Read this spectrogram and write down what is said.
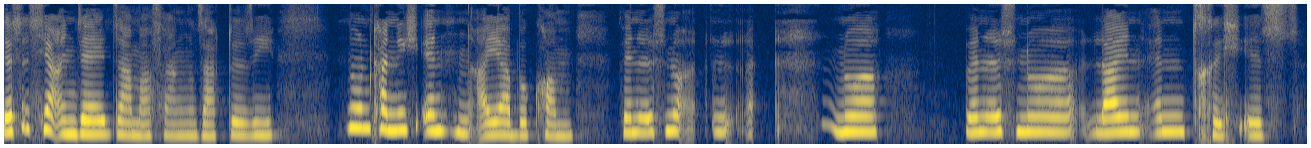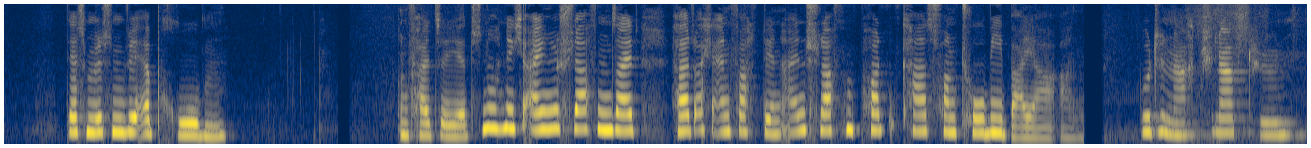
Das ist ja ein seltsamer Fang, sagte sie. Nun kann ich Enteneier bekommen, wenn es nur nur, wenn es nur leinentrig ist. Das müssen wir erproben. Und falls ihr jetzt noch nicht eingeschlafen seid, hört euch einfach den Einschlafen-Podcast von Tobi Bayer an. Gute Nacht, schlaft schön.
